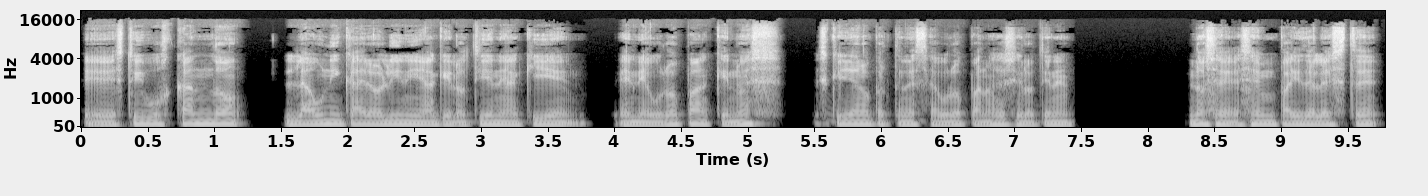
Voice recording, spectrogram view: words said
eh, estoy buscando la única aerolínea que lo tiene aquí en, en Europa, que no es, es que ya no pertenece a Europa, no sé si lo tienen. No sé, es en un país del este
